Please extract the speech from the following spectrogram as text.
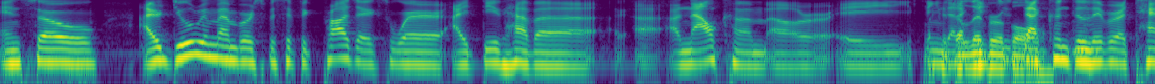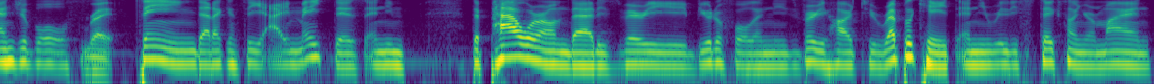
and so I do remember specific projects where I did have a, a an outcome or a thing Like a that I could, deliverable. that could deliver a tangible th- Right. thing that I can see I made this and in, the power on that is very beautiful and it's very hard to replicate and it really sticks on your mind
